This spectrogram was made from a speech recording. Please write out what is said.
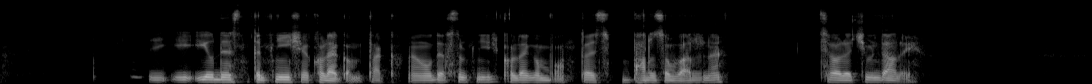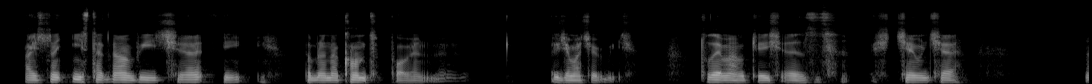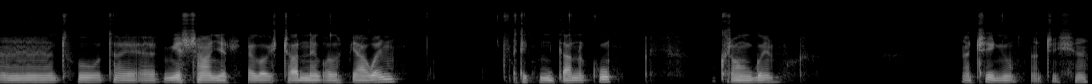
I, i, i udostępnijcie kolegom, tak. Udostępnijcie kolegom, bo to jest bardzo ważne. Co, lecimy dalej. A jeszcze Instagram widzicie i, i dobra, na kont powiem, gdzie macie wbić. Tutaj mam jakieś e, z, ścięcie, tutaj e, mieszanie czegoś czarnego z białym w takim garnku okrągłym naczyniu, znaczy się.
